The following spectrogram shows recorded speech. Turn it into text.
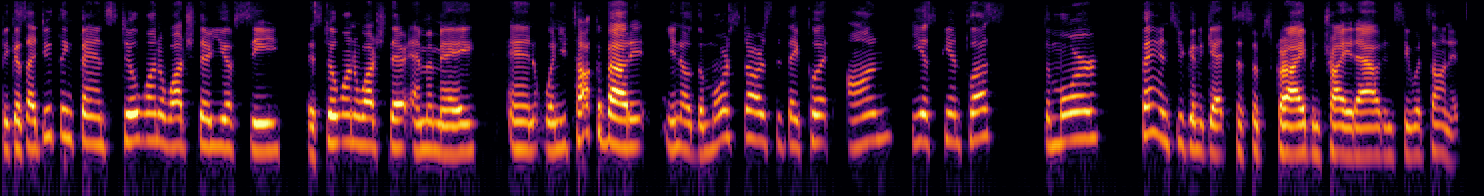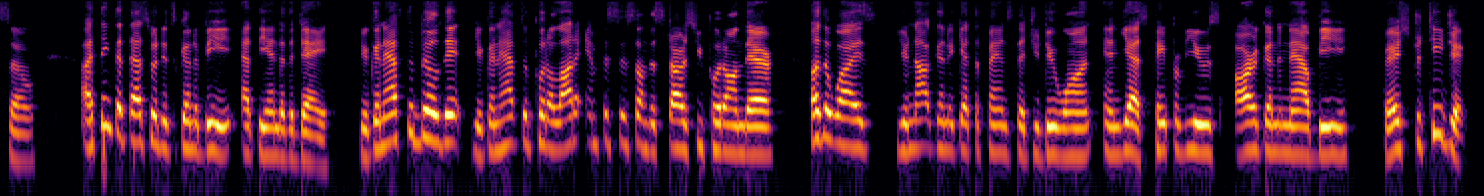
because I do think fans still want to watch their UFC, they still want to watch their MMA and when you talk about it, you know, the more stars that they put on ESPN Plus, the more fans you're going to get to subscribe and try it out and see what's on it. So, I think that that's what it's going to be at the end of the day. You're going to have to build it. You're going to have to put a lot of emphasis on the stars you put on there. Otherwise, you're not going to get the fans that you do want. And yes, pay per views are going to now be very strategic,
